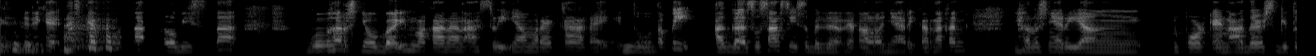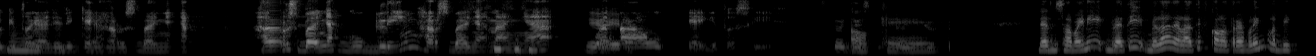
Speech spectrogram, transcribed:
Jadi kayak di setiap kota kalau bisa gue harus nyobain makanan aslinya mereka kayak gitu. Hmm. Tapi agak susah sih sebenarnya kalau nyari karena kan harus nyari yang pork and others gitu-gitu hmm. ya. Jadi kayak harus banyak harus banyak googling, harus banyak nanya yeah, buat yeah. tahu kayak gitu sih. Oke. Okay. Dan selama ini berarti Bella relatif kalau traveling lebih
